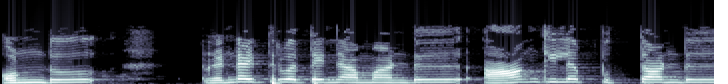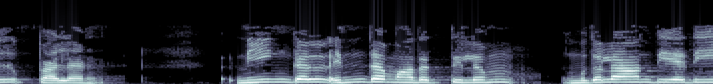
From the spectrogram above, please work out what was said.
ஒன்று ரெண்டாயிரத்தி இருபத்தைஞ்சாம் ஆண்டு ஆங்கில புத்தாண்டு பலன். நீங்கள் எந்த மாதத்திலும் முதலாம் தேதி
